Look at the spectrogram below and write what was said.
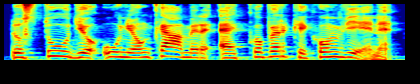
Lo studio Union Camere, ecco perché conviene.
